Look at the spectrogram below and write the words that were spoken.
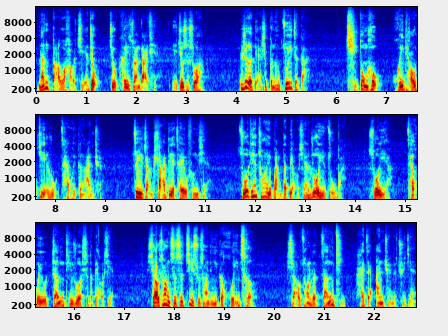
能把握好节奏就可以赚大钱。也就是说，热点是不能追着干，启动后回调介入才会更安全，追涨杀跌才有风险。昨天创业板的表现弱于主板，所以啊才会有整体弱势的表现。小创只是技术上的一个回撤，小创的整体还在安全的区间。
